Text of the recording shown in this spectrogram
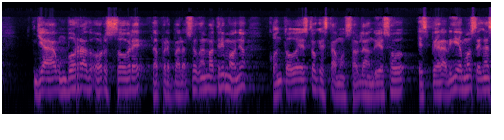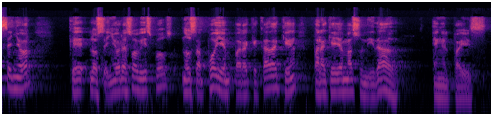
ya un borrador sobre la preparación del matrimonio con todo esto que estamos hablando. Y eso esperaríamos en el Señor que los señores obispos nos apoyen para que cada quien, para que haya más unidad en el país.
